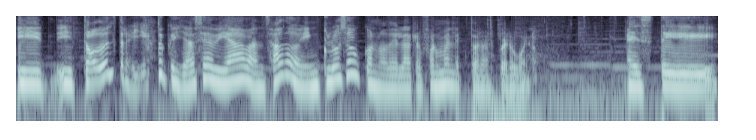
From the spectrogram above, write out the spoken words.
Y, y todo el trayecto que ya se había avanzado, incluso con lo de la reforma electoral. Pero bueno, este,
